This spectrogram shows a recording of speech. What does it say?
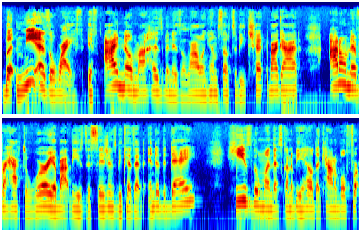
But me as a wife, if I know my husband is allowing himself to be checked by God, I don't ever have to worry about these decisions because at the end of the day, he's the one that's going to be held accountable for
